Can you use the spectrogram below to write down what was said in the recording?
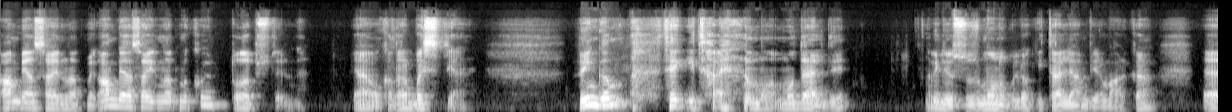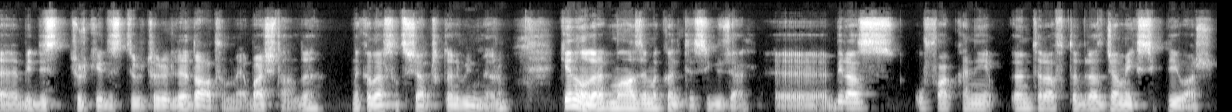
ambiyans aydınlatma, ambiyans aydınlatma koyun dolap üstlerine. Yani o kadar basit yani. Ringham tek İtalyan modeldi. Biliyorsunuz monoblok İtalyan bir marka. Ee, bir dis Türkiye distribütörüyle dağıtılmaya başlandı. Ne kadar satış yaptıklarını bilmiyorum. Genel olarak malzeme kalitesi güzel. Ee, biraz ufak hani ön tarafta biraz cam eksikliği var.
